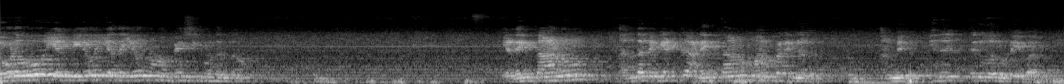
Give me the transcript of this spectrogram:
எவ்வளவோ எங்கேயோ எதையோ நம்ம பேசிக் கொண்டிருக்கிறோம். இணைத்தானும் நல்லவை கேட்டு அனைத்தானும் மாண்பரை நல்லது நன்மைகள் இது திருவருடைய வாக்கு.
